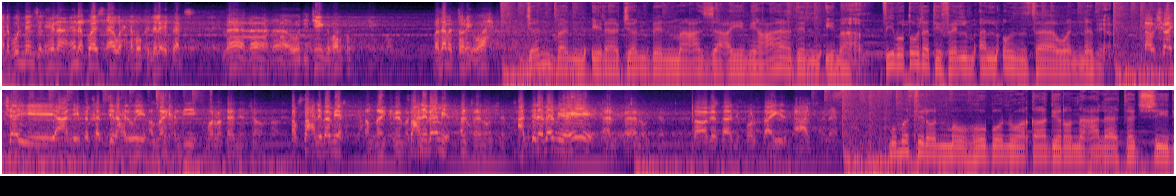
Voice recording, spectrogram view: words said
أنا بقول ننزل هنا هنا كويس قوي إحنا ممكن نلاقي تاكسي لا لا لا ودي تيجي برضه. ما دام الطريق واحد. جنبا إلى جنب مع الزعيم عادل إمام في بطولة فيلم الأنثى والنمر. طب شوية شاي يعني في الخمسين حلوين. الله يخليك مرة ثانية إن شاء الله. طب صحن بامية. الله يكرمك. صحن بامية. ألف هنا وشفا. عندنا بامية إيه؟ ألف هنا وشفا. طب يا فندم فرصة سعيده الف سلامه ممثل موهوب وقادر على تجسيد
